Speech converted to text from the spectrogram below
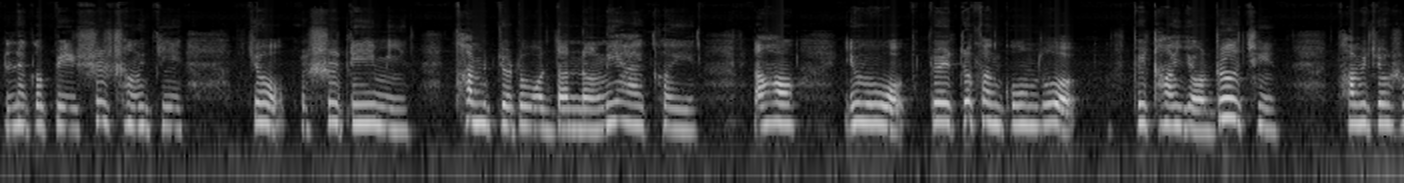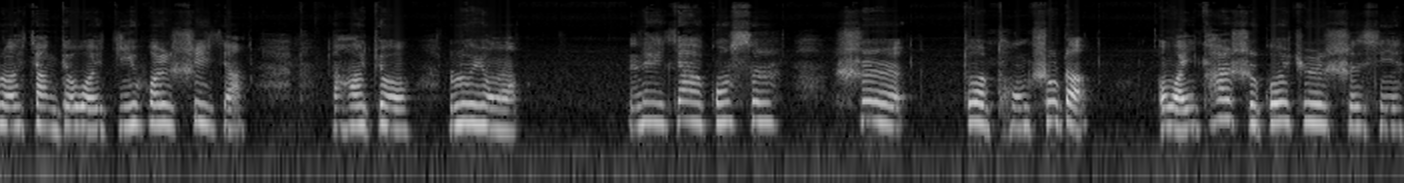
那个笔试成绩就是第一名，他们觉得我的能力还可以，然后因为我对这份工作非常有热情，他们就说想给我机会试一下，然后就录用了。那家公司是。做童书的，我一开始过去实习，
